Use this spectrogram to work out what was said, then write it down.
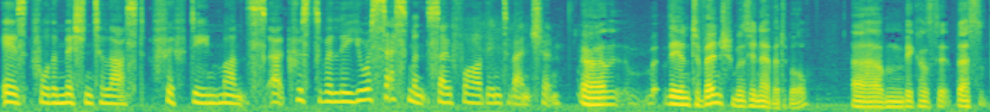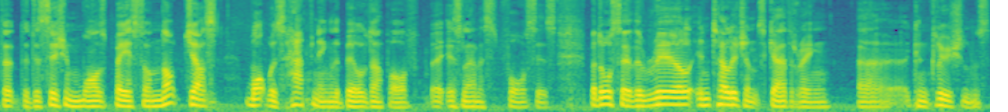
is for the mission to last 15 months. Uh, Christopher Lee, your assessment so far of the intervention? Uh, the intervention was inevitable um, because the, the, the decision was based on not just what was happening, the build-up of uh, Islamist forces, but also the real intelligence gathering uh, conclusions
